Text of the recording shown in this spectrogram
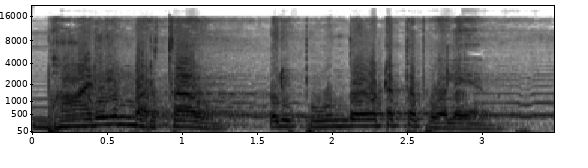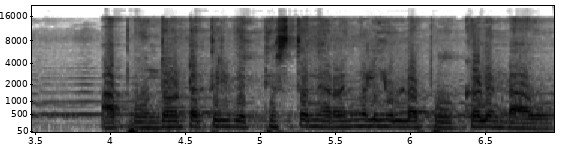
ഭാര്യയും ഭർത്താവും ഒരു പൂന്തോട്ടത്തെ പോലെയാണ്. ആ പൂന്തോട്ടത്തിൽ വ്യത്യസ്ത നിറങ്ങളിലുള്ള പൂക്കൾ ഉണ്ടാവും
